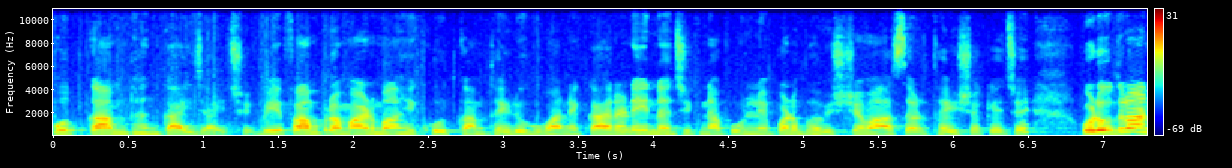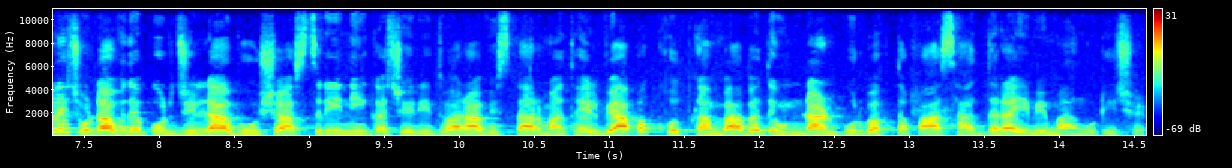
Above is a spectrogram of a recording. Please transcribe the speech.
ખોદકામ ઢંકાઈ જાય છે. બેફામ પ્રમાણમાં અહીં ખોદકામ થયેલું હોવાને કારણે નજીકના પુલને પણ ભવિષ્યમાં અસર થઈ શકે છે. વડોદરા અને છોટાઉદેપુર જિલ્લા ભૂશાસ્ત્રીની કચેરી દ્વારા વિસ્તારમાં થયેલ વ્યાપક ખોદકામ બાબતે ઊંડાણપૂર્વક તપાસ હાથ ધરાય એવી માંગ ઉઠી છે.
